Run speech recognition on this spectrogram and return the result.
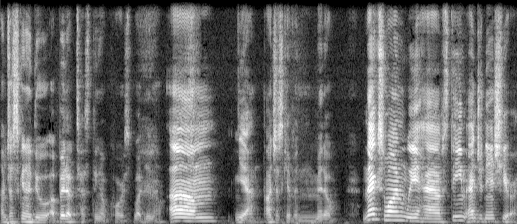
I'm just gonna do a bit of testing, of course, but you know. Um, yeah, I'll just give it in the middle. Next one, we have Steam Engineer Shira,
